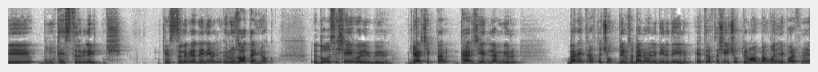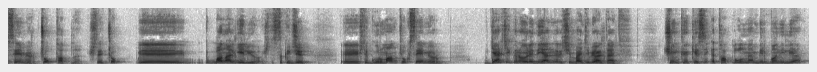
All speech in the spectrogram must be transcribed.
Ee, bunun testerı bile bitmiş. Testerını bile deneyemedim. Ürün zaten yok. E, dolayısıyla şey böyle bir ürün. Gerçekten tercih edilen bir ürün. Ben etrafta çok duyuyorum. Mesela ben öyle biri değilim. Etrafta şeyi çok duyuyorum. Abi ben vanilya parfümlerini sevmiyorum. Çok tatlı. İşte çok e, banal geliyor. İşte sıkıcı. E, işte gurman çok sevmiyorum. Gerçekten öyle diyenler için bence bir alternatif. Çünkü kesinlikle tatlı olmayan bir vanilya.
